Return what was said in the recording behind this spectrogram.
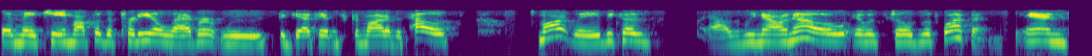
And they came up with a pretty elaborate ruse to get him to come out of his house smartly because, as we now know, it was filled with weapons and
